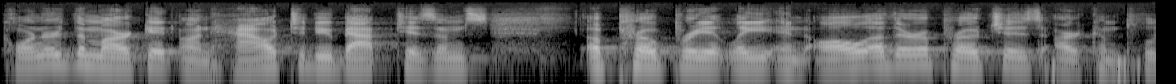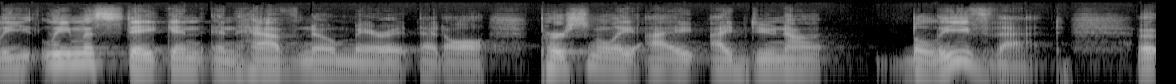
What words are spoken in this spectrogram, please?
cornered the market on how to do baptisms appropriately, and all other approaches are completely mistaken and have no merit at all. Personally, I, I do not believe that. Uh,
